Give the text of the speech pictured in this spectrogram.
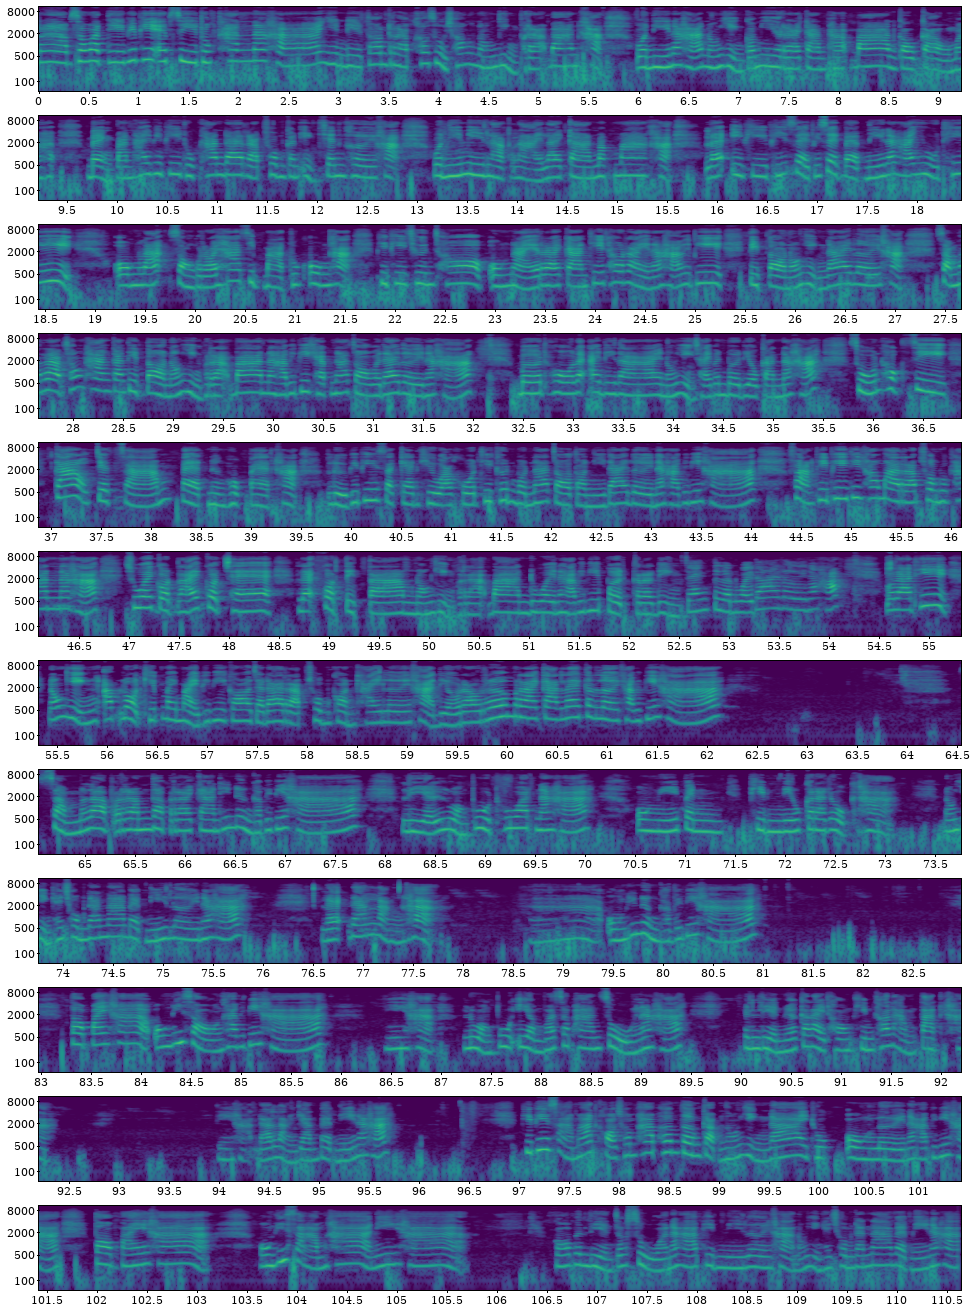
กราบสวัสดีพี่พี่ๆ FC ทุกท่านนะคะ ยินดีต้อนรับเข้าสู่ช่องน้องหญิงพระบ้านค่ะ วันนี้นะคะน้องหญิงก็มีรายการพระบ้านเก่าๆมาแบ่งปันให้พี่พี่ทุกท่านได้รับชมกันอีกเช่นเคยค่ะ วันนี้มีหลากหลายรายการมากๆค่ะ และ EP พิเศษพิเศษแบบนี้นะคะอยู่ที่องค์ละ 250 บาททุกองค์ค่ะ พี่พี่ชื่นชอบองค์ไหนรายการที่เท่าไหร่นะคะ พี่พี่ติดต่อน้องหญิงได้เลยค่ะสำหรับช่องทางการติดต่อน้องหญิงพระบ้านนะคะพี่ๆแคปหน้าจอไว้ได้เลยนะคะ เบอร์โทรและ ID ไลน์น้องหญิงใช้เป็นเบอร์เดียวกันนะคะ 064 973 8168 ค่ะ หรือพี่ๆสแกน QR code ที่ขึ้นบนหน้าจอตอนนี้ได้เลยนะคะ พี่ๆขาฝากที่พี่ๆที่เข้ามารับชมทุกท่านนะคะ ช่วยกดไลค์กดแชร์ และกดติดตามน้องหญิงพระบ้านด้วยนะคะ พี่ๆเปิดกระดิ่งแจ้งเตือนไว้ได้เลยนะคะ เวลาที่น้องหญิงอัปโหลดคลิปใหม่ๆ พี่ๆก็จะได้รับชมก่อนใครเลยค่ะ เดี๋ยวเราเริ่มรายการแรกกันเลยค่ะพี่ๆค่ะสำหรับลำดับรายการที่หนึ่งค่ะพี่ๆค่ะเหรียญหลวงปู่ทวดนะคะ องค์นี้เป็นพิมพ์นิ้วกระดกค่ะ น้องหญิงให้ชมด้านหน้าแบบนี้เลยนะคะ และด้านหลังค่ะอ่าองค์ที่หนึ่งค่ะพี่ๆค่ะต่อไปค่ะ องค์ที่สองค่ะพี่พี่ขา นี่ค่ะ หลวงปู่เอี่ยมวัดสะพานสูงนะคะ เป็นเหรียญเนื้อกระไหลทองพิมพ์ข้าวหลามตัดค่ะ นี่ค่ะ ด้านหลังยันแบบนี้นะคะ พี่ๆสามารถขอชมภาพเพิ่มเติมกับน้องหญิงได้ทุกองค์เลยนะคะ พี่ๆขาต่อไปค่ะ องค์ที่สามค่ะนี่ค่ะก็เป็นเหรียญเจ้าสัวนะคะ พิมพ์นี้เลยค่ะ น้องหญิงให้ชมด้านหน้าแบบนี้นะคะ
